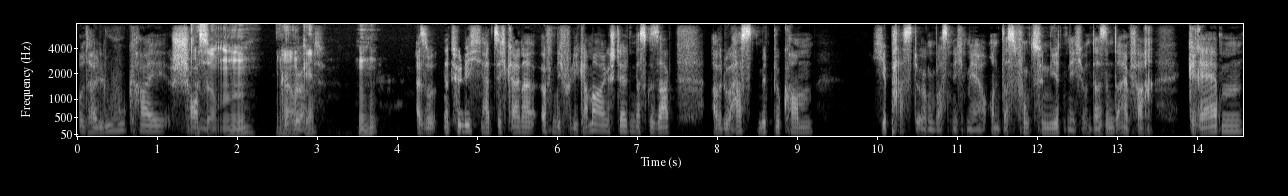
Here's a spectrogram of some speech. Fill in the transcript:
unter Luhukai schon. Ach so, mh. ja, gehört. okay. Mhm. Also natürlich hat sich keiner öffentlich vor die Kamera gestellt und das gesagt, aber du hast mitbekommen, hier passt irgendwas nicht mehr und das funktioniert nicht. Und da sind einfach Gräben,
